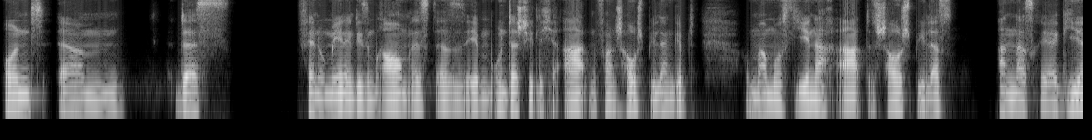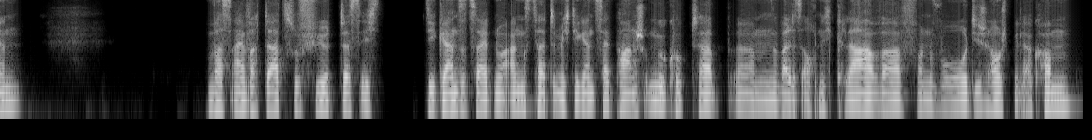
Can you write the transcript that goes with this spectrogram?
Und ähm, das Phänomen in diesem Raum ist, dass es eben unterschiedliche Arten von Schauspielern gibt und man muss je nach Art des Schauspielers anders reagieren, was einfach dazu führt, dass ich die ganze Zeit nur Angst hatte, mich die ganze Zeit panisch umgeguckt habe, ähm, weil es auch nicht klar war, von wo die Schauspieler kommen.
